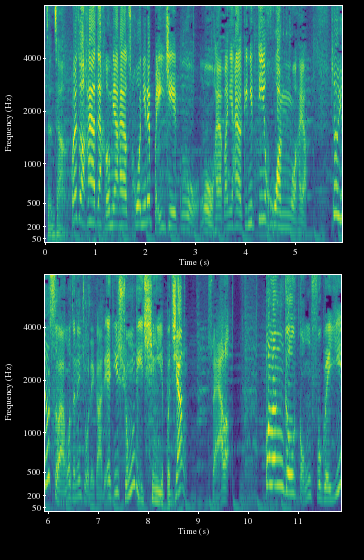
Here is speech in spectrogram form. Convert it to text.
正常。我跟你说，还要在后面还要戳你的背脊骨哦，还要把你还要给你抵黄哦，还要。所以有时候啊，我真的觉得嘎，哎，你兄弟情谊不讲算了。不能够共富贵也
